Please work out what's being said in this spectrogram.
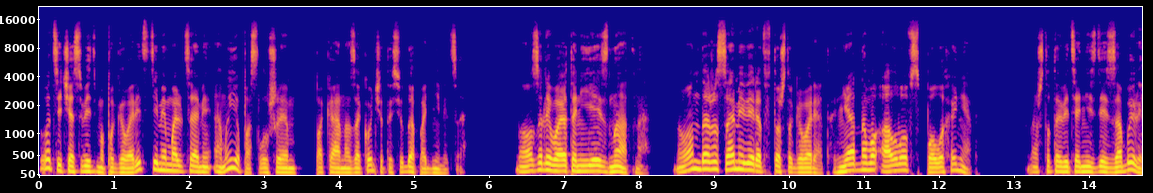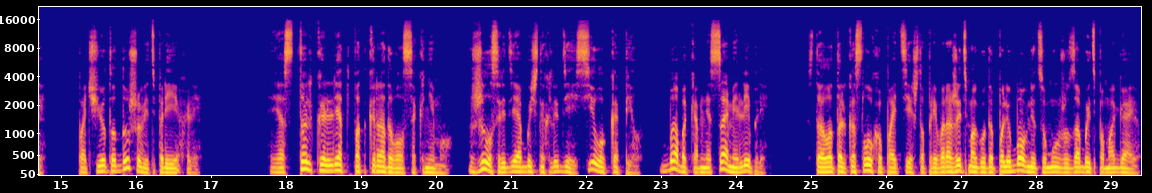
Вот сейчас ведьма поговорит с теми мальцами, а мы ее послушаем, пока она закончит и сюда поднимется. Но заливают они ей знатно. Вон даже сами верят в то, что говорят. Ни одного алого всполоха нет. Но что-то ведь они здесь забыли. По чью-то душу ведь приехали. Я столько лет подкрадывался к нему. Жил среди обычных людей, силу копил. Бабы ко мне сами липли. Стоило только слуху пойти, что приворожить могу, да полюбовницу мужу забыть помогаю.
